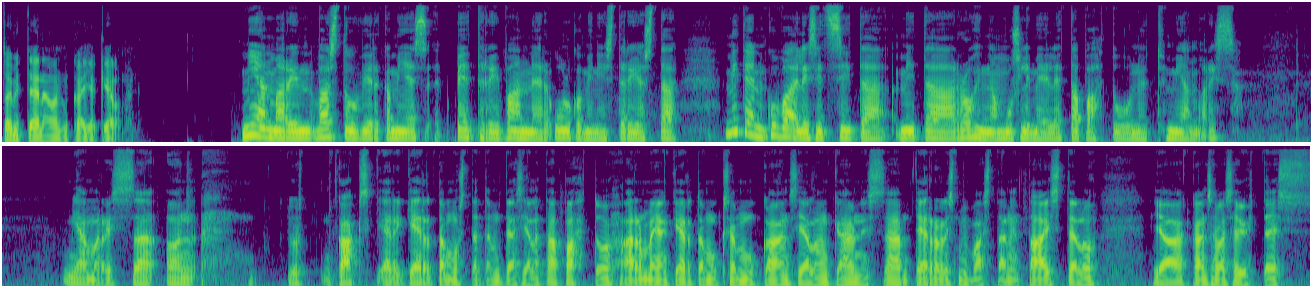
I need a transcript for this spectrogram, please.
Toimittajana on Kaija Kelman. Myanmarin vastuuvirkamies Petri Vanner ulkoministeriöstä. Miten kuvailisit sitä, mitä Rohingan muslimeille tapahtuu nyt Myanmarissa? Myanmarissa on just kaksi eri kertomusta, että mitä siellä tapahtuu. Armeijan kertomuksen mukaan siellä on käynnissä terrorismin vastainen taistelu ja kansainvälisen yhteis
